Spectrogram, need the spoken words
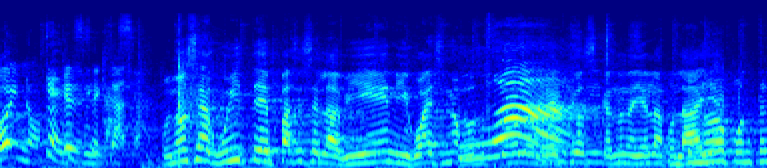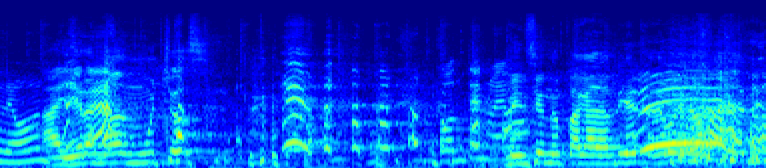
Hoy no, quédese quédese en casa. casa. Pues no se agüite, pásesela bien. Igual si no, pues todos los regios que andan ahí en la Ponte playa. nuevo, ponte león. Ayer andaban muchos. Ponte nuevo. Mención no pagada, Gabriel, pero bueno.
